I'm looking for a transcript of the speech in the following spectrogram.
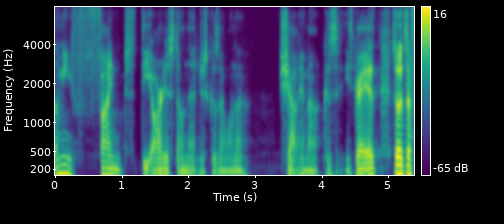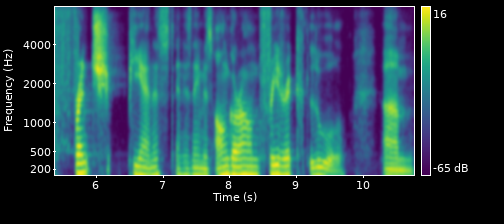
let me find the artist on that just because i want to shout him out because he's great so it's a french pianist and his name is enguerrand friedrich Luhl. um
